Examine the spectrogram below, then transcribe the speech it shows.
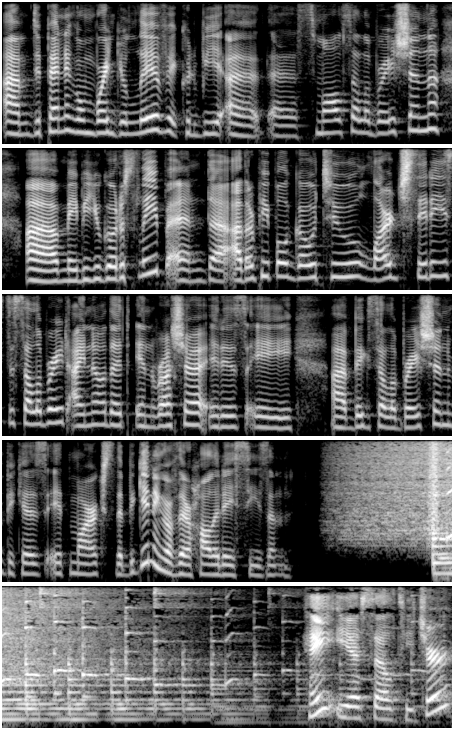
Um, depending on where you live, it could be a, a small celebration. Uh, maybe you go to sleep and uh, other people go to large cities to celebrate. I know that in Russia it is a, a big celebration because it marks the beginning of their holiday season. Hey, ESL teacher.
